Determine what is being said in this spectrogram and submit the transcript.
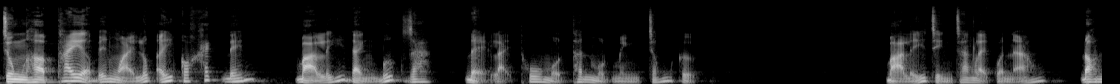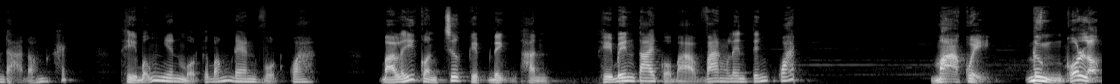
Trùng hợp thay ở bên ngoài lúc ấy có khách đến, Bà Lý đành bước ra Để lại Thu một thân một mình chống cự. Bà Lý chỉnh trang lại quần áo, Đon đả đón khách, Thì bỗng nhiên một cái bóng đen vụt qua Bà Lý còn chưa kịp định thần, Thì bên tai của bà vang lên tiếng quát. Ma quỷ, đừng có lợn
